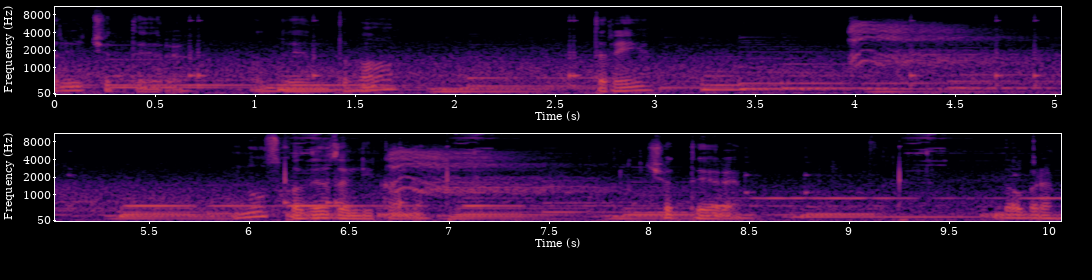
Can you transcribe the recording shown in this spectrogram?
три, чотири. Один, два, три. Ну, сходи за ліками. Чотири. Добре.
